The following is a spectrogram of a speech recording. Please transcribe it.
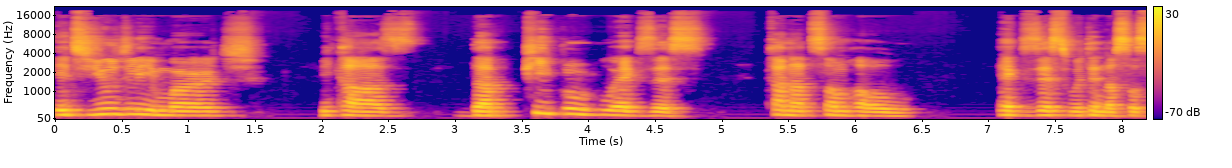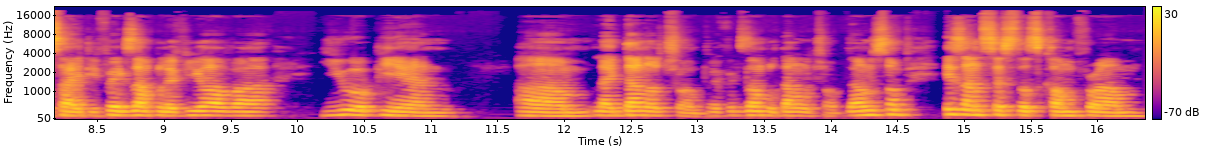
it's usually emerged because the people who exist cannot somehow exist within the society. For example, if you have a European, um, like Donald Trump, for example, Donald Trump, Donald Trump, his ancestors come from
